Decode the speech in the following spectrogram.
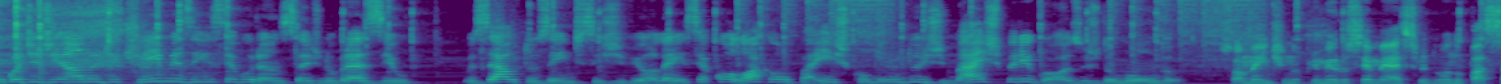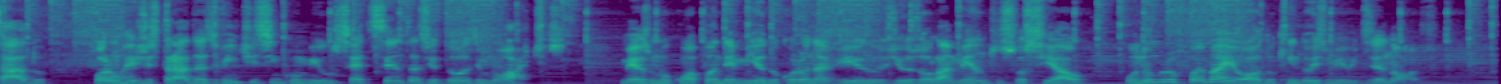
Um cotidiano de crimes e inseguranças no Brasil. Os altos índices de violência colocam o país como um dos mais perigosos do mundo. Somente no primeiro semestre do ano passado foram registradas 25.712 mortes. Mesmo com a pandemia do coronavírus e o isolamento social, o número foi maior do que em 2019.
